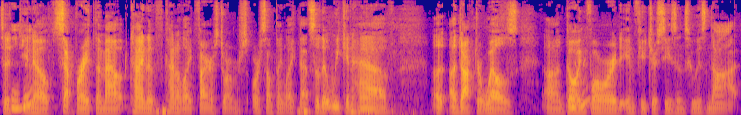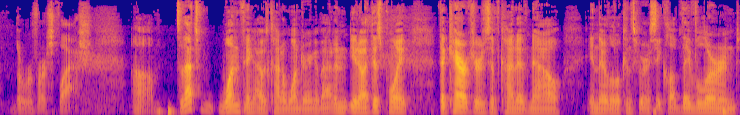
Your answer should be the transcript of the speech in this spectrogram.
to mm-hmm. you know separate them out, kind of kind of like Firestorm or, something like that, so that we can have. Mm-hmm a, a Dr. Wells uh, going mm-hmm. forward in future seasons who is not the Reverse Flash. Um, so that's one thing I was kind of wondering about. And, you know, at this point, the characters have kind of now, in their little conspiracy club, they've learned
